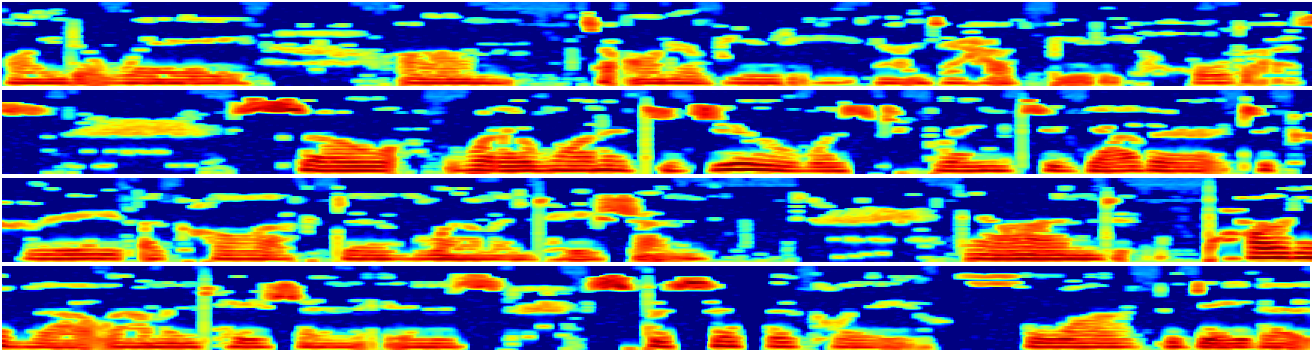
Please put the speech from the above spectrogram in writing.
find a way um, to honor beauty and to have beauty hold us. So, what I wanted to do was to bring together to create a collective lamentation. And part of that lamentation is specifically for the day that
